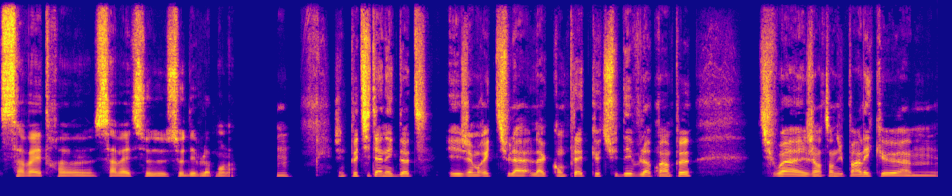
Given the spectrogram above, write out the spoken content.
Ça va être, euh, ça va être ce, ce développement-là. Hmm. J'ai une petite anecdote et j'aimerais que tu la, la complètes, que tu développes un peu. Tu vois, j'ai entendu parler que euh,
